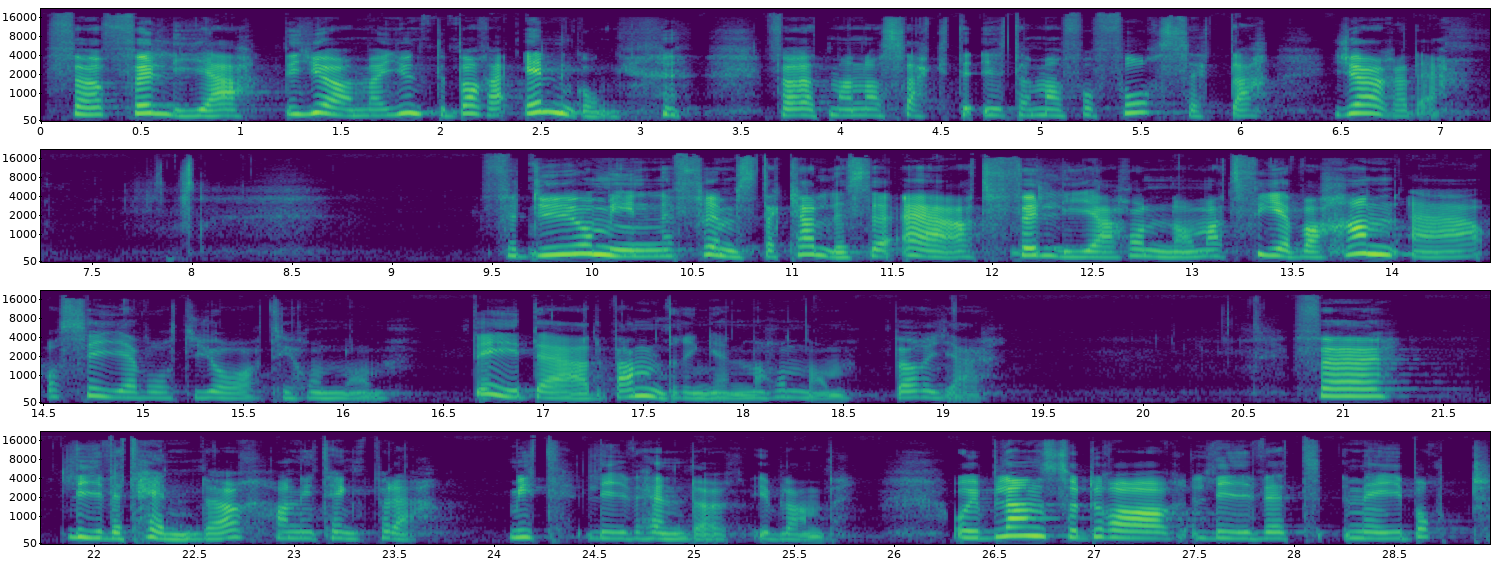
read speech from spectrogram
För följa, det gör man ju inte bara en gång för att man har sagt det, utan man får fortsätta göra det. För du och min främsta kallelse är att följa honom, att se vad han är och säga vårt ja till honom. Det är där vandringen med honom börjar. För livet händer, har ni tänkt på det? Mitt liv händer ibland. Och ibland så drar livet mig bort.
